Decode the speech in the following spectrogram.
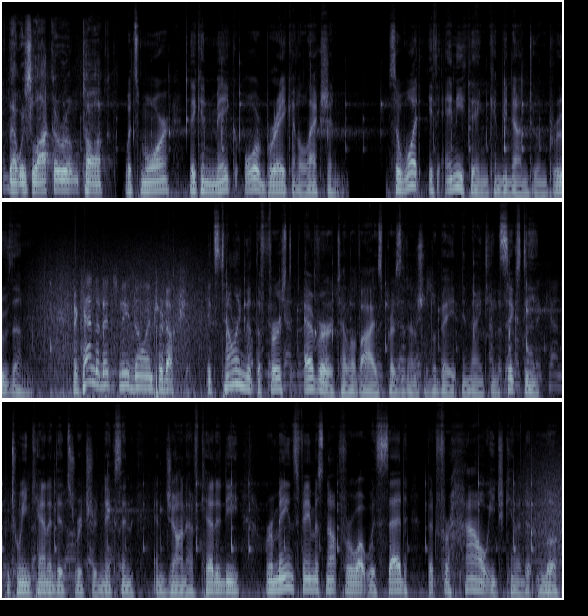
That was locker room talk. What's more, they can make or break an election. So, what, if anything, can be done to improve them? The candidates need no introduction. It's telling that the first ever televised presidential debate in 1960 between candidates Richard Nixon and John F. Kennedy remains famous not for what was said, but for how each candidate looked.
